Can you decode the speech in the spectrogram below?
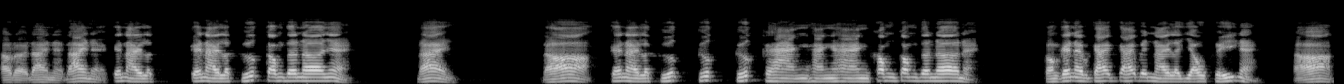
Đâu rồi, đây nè đây nè. Cái này là, cái này là cước container nha. Đây. Đó cái này là cước cước cước hàng hàng hàng không container nè. Còn cái này, cái cái bên này là dầu khí nè. Đó.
